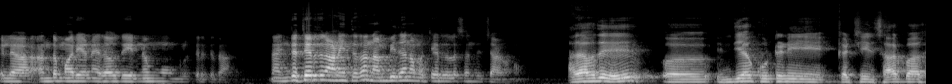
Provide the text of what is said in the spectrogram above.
இல்லை அந்த மாதிரியான ஏதாவது எண்ணமோ உங்களுக்கு இருக்குதா? நான் இந்த தேர்தல் ஆணையத்தை தான் நம்பி தான் நம்ம தேர்தலை சந்திச்சாகணும். அதாவது இந்தியா கூட்டணி கட்சியின் சார்பாக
